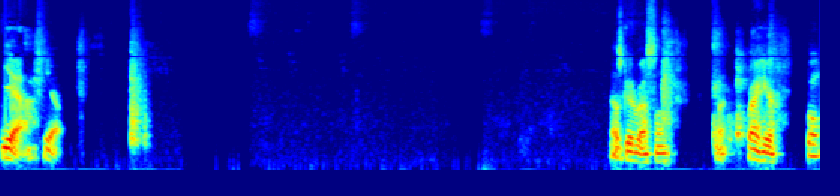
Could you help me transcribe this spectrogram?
Yeah, yeah. Was good wrestling. Right here. Boom.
